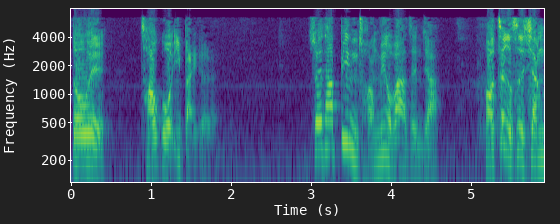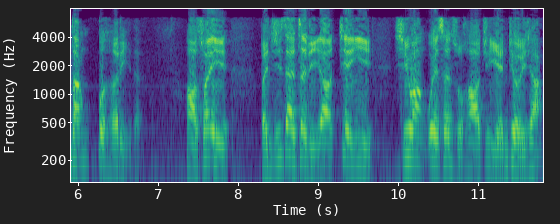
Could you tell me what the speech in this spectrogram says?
都会超过一百个人，所以他病床没有办法增加，哦，这个是相当不合理的，哦，所以本期在这里要建议，希望卫生署好好去研究一下，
